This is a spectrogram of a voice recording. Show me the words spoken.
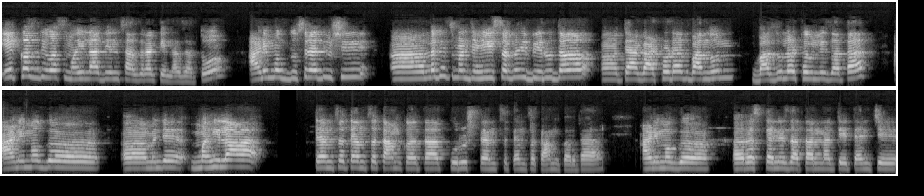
एकच दिवस महिला दिन साजरा केला जातो आणि मग दुसऱ्या दिवशी लगेच म्हणजे ही सगळी बिरुद त्या गाठोड्यात बांधून बाजूला ठेवली जातात आणि मग म्हणजे महिला त्यांचं त्यांचं काम करतात पुरुष त्यांचं त्यांचं काम करतात आणि मग रस्त्याने जाताना ते त्यांचे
